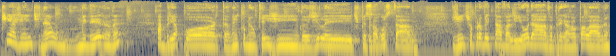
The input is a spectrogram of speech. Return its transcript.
Tinha gente, né, um mineiro, né, abria a porta, vem comer um queijinho, dois de leite, o pessoal gostava. A gente aproveitava ali, orava, pregava a palavra.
